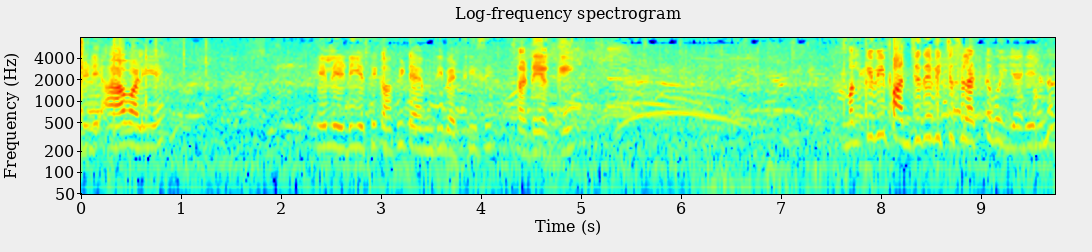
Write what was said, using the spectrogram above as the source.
ਜਿਹੜੀ ਆਹ ਵਾਲੀ ਹੈ ਇਹ ਲੇਡੀ ਇੱਥੇ ਕਾਫੀ ਟਾਈਮ ਦੀ ਬੈਠੀ ਸੀ ਸਾਡੇ ਅੱਗੇ ਮਤਲਬ ਕਿ ਵੀ ਪੰਜ ਦੇ ਵਿੱਚ ਸਿਲੈਕਟ ਹੋਈ ਹੈ ਇਹ ਹੈ ਨਾ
